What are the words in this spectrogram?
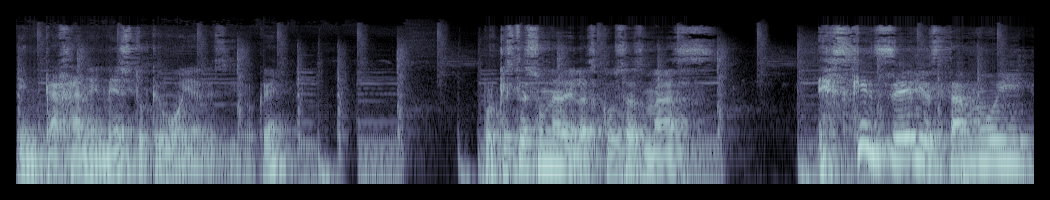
encajan en esto que voy a decir, ¿ok? Porque esta es una de las cosas más... Es que en serio está muy...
